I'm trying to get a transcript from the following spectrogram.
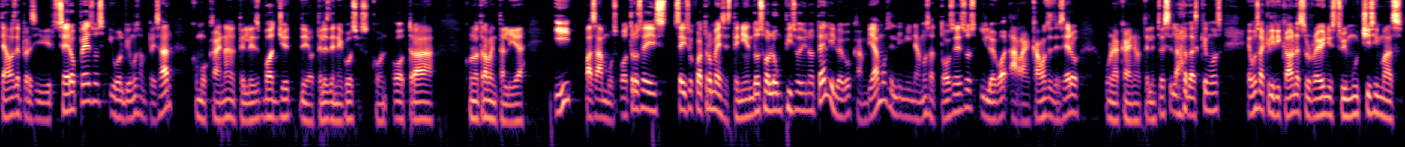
dejamos de percibir cero pesos y volvimos a empezar como cadena de hoteles budget de hoteles de negocios con otra, con otra mentalidad. Y pasamos otros seis, seis, o cuatro meses teniendo solo un piso de un hotel y luego cambiamos, eliminamos a todos esos y luego arrancamos desde cero una cadena de hotel. Entonces, la verdad es que hemos, hemos sacrificado nuestro revenue stream muchísimas,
